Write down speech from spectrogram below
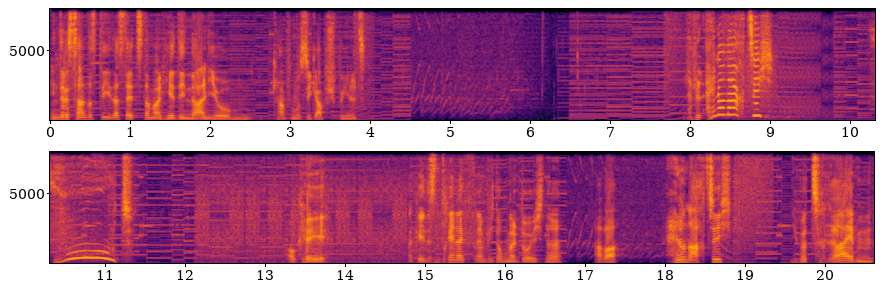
Interessant, dass, die, dass jetzt einmal hier die Nalio-Kampfmusik abspielt. Level 81? Wut! Okay. Okay, diesen Trainer treffe ich nochmal durch, ne? Aber 81? Übertreiben.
